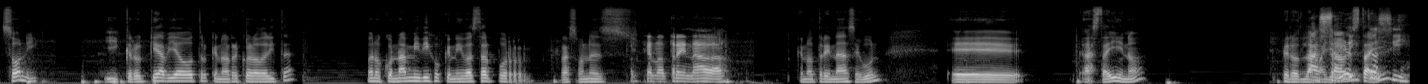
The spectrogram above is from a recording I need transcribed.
Sony. Y creo que había otro que no recuerdo ahorita. Bueno, Konami dijo que no iba a estar por razones. Porque no trae nada. Que no trae nada, según. Eh, hasta ahí, ¿no? Pero la mayoría está ahí. Sí,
